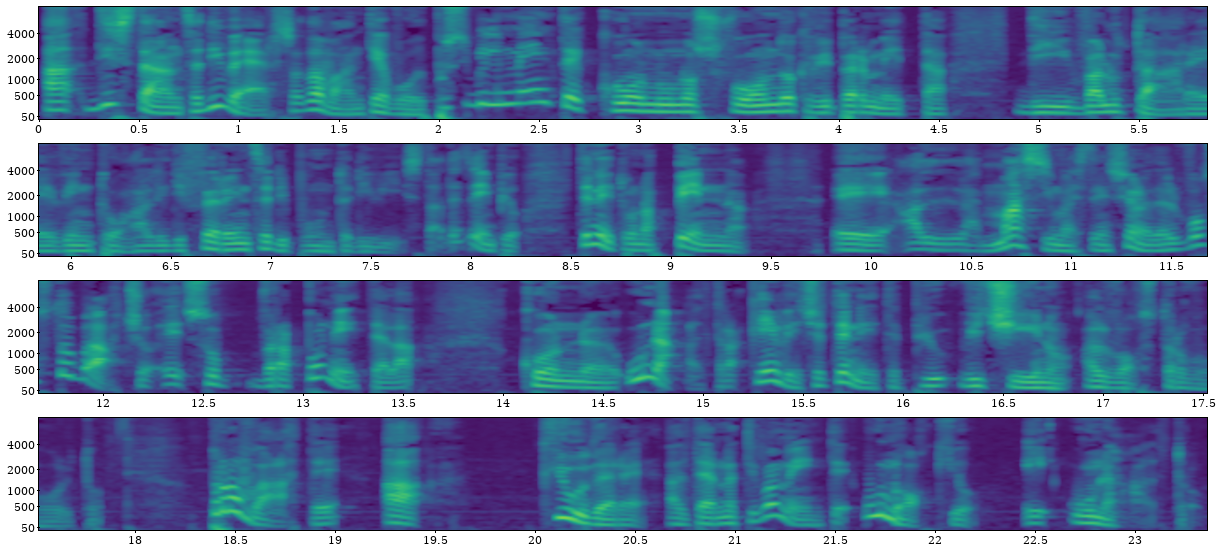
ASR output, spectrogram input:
a distanza diversa davanti a voi, possibilmente con uno sfondo che vi permetta di valutare eventuali differenze di punto di vista. Ad esempio, tenete una penna eh, alla massima estensione del vostro braccio e sovrapponetela con un'altra che invece tenete più vicino al vostro volto. Provate a chiudere alternativamente un occhio e un altro.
